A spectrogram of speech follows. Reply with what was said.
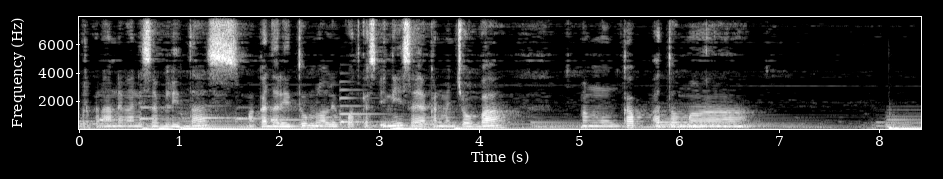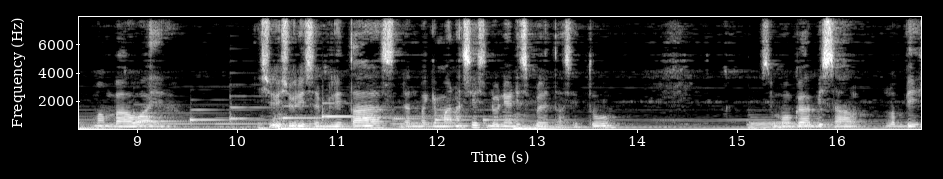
berkenaan dengan disabilitas. Maka dari itu melalui podcast ini saya akan mencoba mengungkap atau me membawa ya isu-isu disabilitas dan bagaimana sih dunia disabilitas itu Semoga bisa lebih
